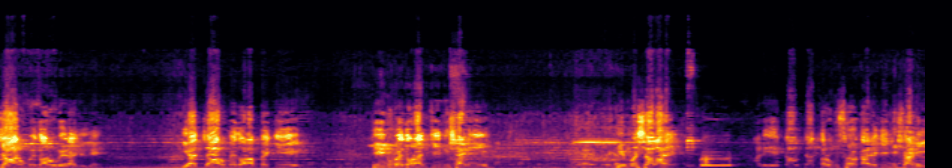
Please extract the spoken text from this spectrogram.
चार उमेदवार उभे राहिलेले आहेत. या चार उमेदवारांपैकी तीन उमेदवारांची निशाणी ही मशाल आहे आणि एका आमच्या तरुण सहकार्याची निशाणी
